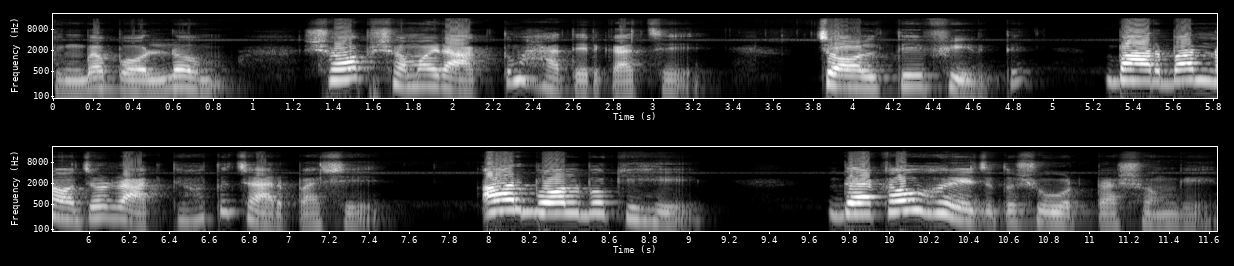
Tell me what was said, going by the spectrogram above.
কিংবা বললম সব সময় রাখতুম হাতের কাছে। চলতে, ফিরতে, বারবার নজর রাখতে হতো চারপাশে। আর বলব কি হে, দেখাও হয়ে যেত শুয়োরটার সঙ্গে।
